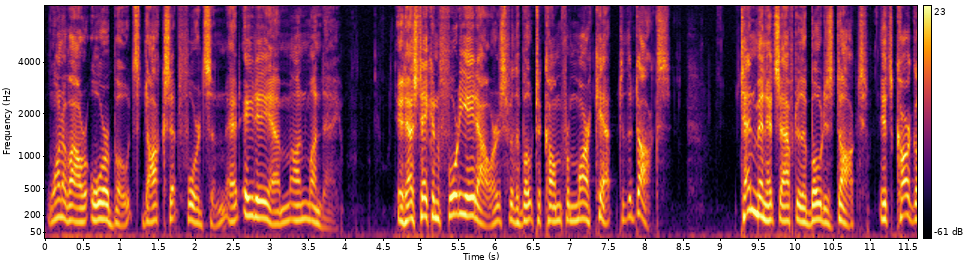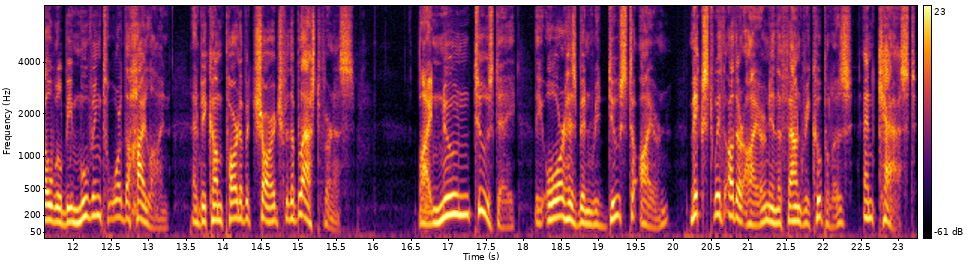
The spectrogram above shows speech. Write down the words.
one of our ore boats docks at Fordson at 8 a.m. on Monday. It has taken 48 hours for the boat to come from Marquette to the docks. Ten minutes after the boat is docked, its cargo will be moving toward the High Line and become part of a charge for the blast furnace. By noon Tuesday, the ore has been reduced to iron, mixed with other iron in the foundry cupolas, and cast.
